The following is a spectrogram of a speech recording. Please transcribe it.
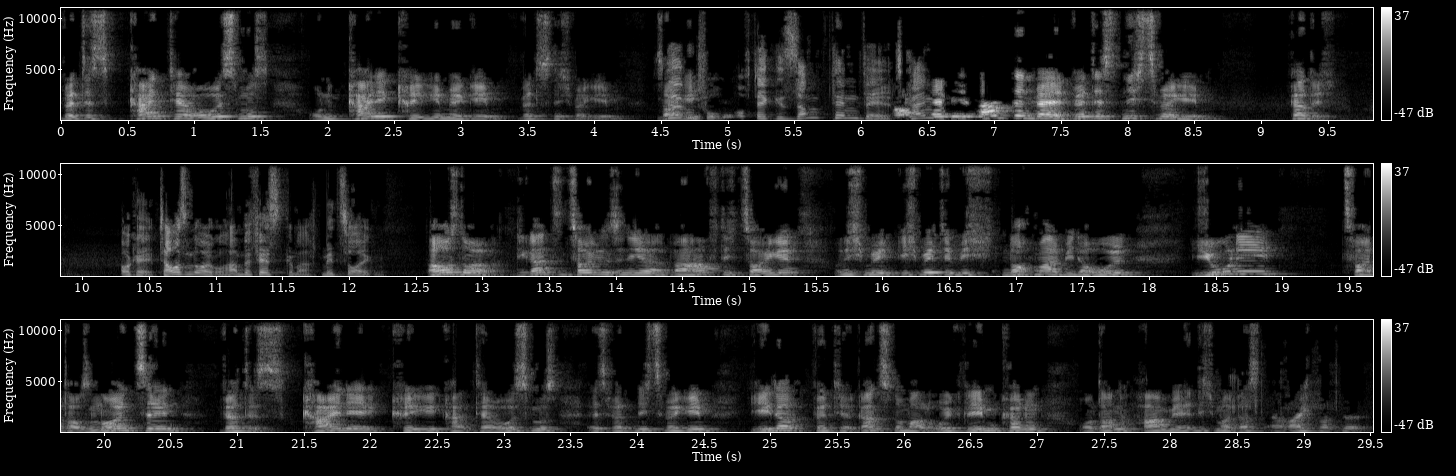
wird es kein Terrorismus und keine Kriege mehr geben. Wird es nicht mehr geben. Sag Irgendwo, ich. auf der gesamten Welt. Auf kein... der gesamten Welt wird es nichts mehr geben. Fertig. Okay, 1000 Euro haben wir festgemacht mit Zeugen. 1000 Euro. Die ganzen Zeugen sind hier wahrhaftig Zeuge und ich, ich möchte mich nochmal wiederholen. Juni 2019 wird es keine Kriege, kein Terrorismus, es wird nichts mehr geben. Jeder wird hier ganz normal ruhig leben können und dann haben wir endlich mal das erreicht, was wir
